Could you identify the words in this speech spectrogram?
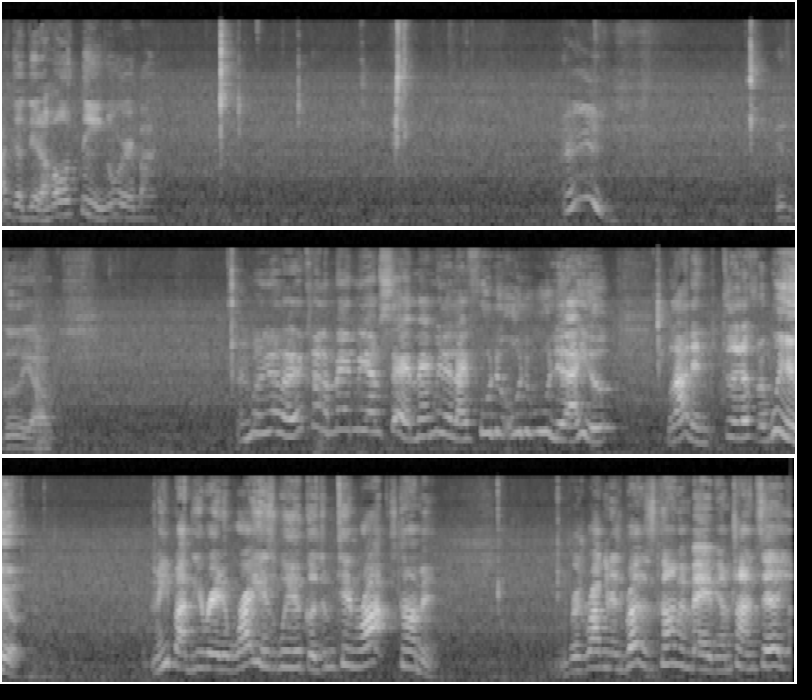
I just did a whole thing. Don't worry about it. Mmm. It's good, y'all. But yeah, like, that kind of made me upset. Made me like fooly ooly wooly out here. Well, I didn't stood up for Will. He about to get ready to write his will because them 10 rocks coming. Chris Rock and his brother's coming, baby. I'm trying to tell you.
